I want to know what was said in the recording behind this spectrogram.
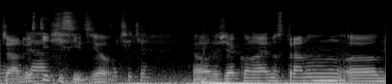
třeba 200 tisíc, jo. Určitě. Jo, takže jako na jednu stranu uh,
